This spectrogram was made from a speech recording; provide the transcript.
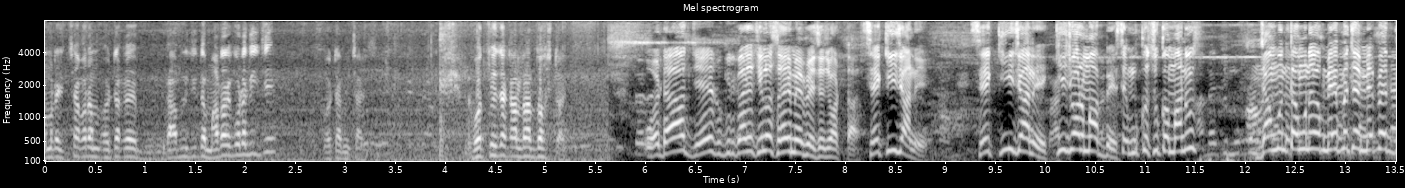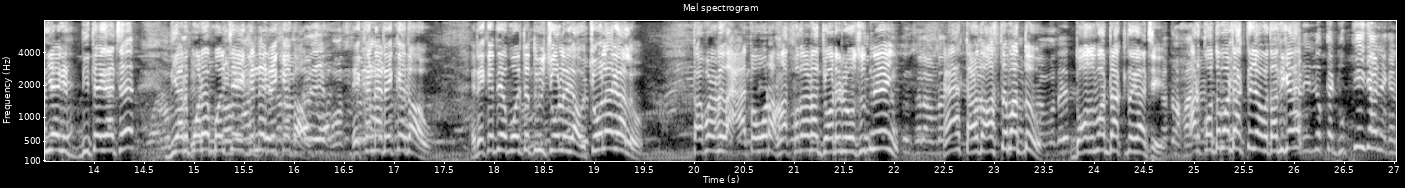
আমরা ইচ্ছা করে ওইটাকে গাবলি দিতে মার্ডার করে দিয়েছি। ওইটা আমি চাইছি। ভর্তি হয়েছে কাল রাত দশটায়। ওটা যে রুগীর কাছে ছিল সেই মেপেছে জ্বরটা। সে কি জানে? সে কি জানে? কি জ্বর মাপবে? সে মুখ্য সূক্ষ্ম মানুষ। যেমন তেমন মেপেছে মেপে দিয়ে দিতে গেছে। দেওয়ার পরে বলছে এখানে রেখে দাও। এখানে রেখে দাও। রেখে দিয়ে বলছে তুমি চলে যাও। চলে গেল। তারপরে এত বড় হাসপাতালে জ্বরের ওষুধ নেই। হ্যাঁ তারা তো আসতে পারতো। দশবার ডাকতে গেছে। আর কতবার ডাকতে যাব তাদেরকে? বাড়ির লোকটা ঢুকতেই জানে কেন?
